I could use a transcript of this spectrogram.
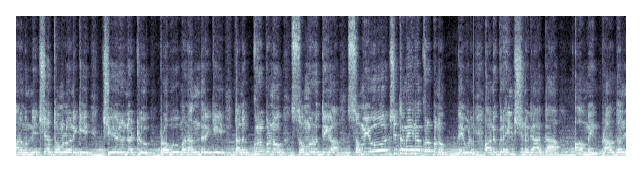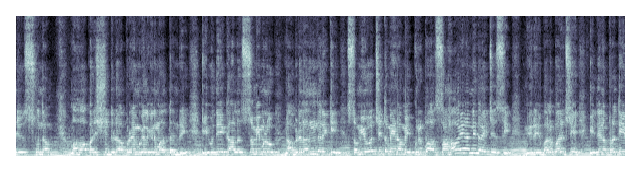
మనము నిత్యత్వంలోనికి చేరునట్లు ప్రభు మనందరికీ తన కృపను సమృద్ధిగా సమయోచితమైన కృపను దేవుడు అనుగ్రహించునుగాక. ఆమెన్. ప్రార్థన చేసుకుందాం. మహాపరిశుద్ధుడా ప్రేమ కలిగిన మా తండ్రి ఈ ఉదయకాల సమయంలో నా బిడ్డలందరికీ సమయోచితమైన మీ కృపా సహాయాన్ని దయచేసి మీరే బలపరిచి ఈ దిన ప్రతి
